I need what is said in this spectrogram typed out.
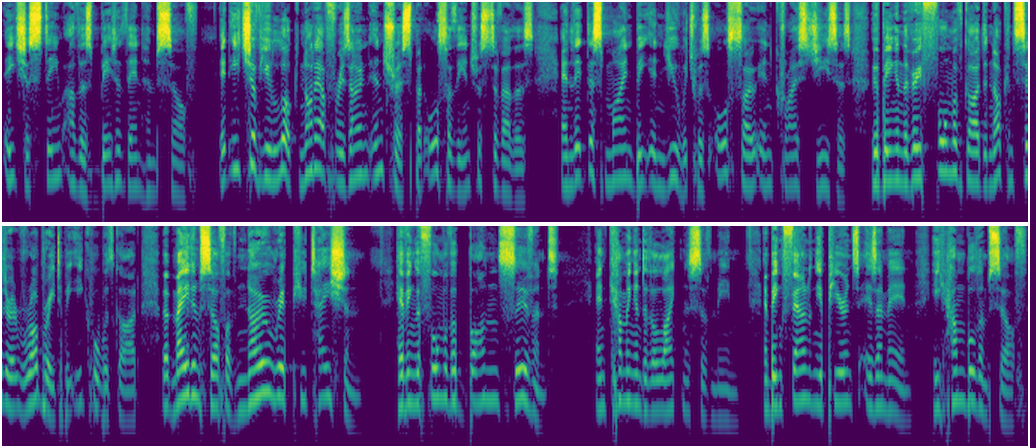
each esteem others better than himself. Let each of you look not out for his own interests, but also the interests of others. And let this mind be in you, which was also in Christ Jesus, who being in the very form of God did not consider it robbery to be equal with God, but made himself of no reputation, having the form of a bond servant and coming into the likeness of men. And being found in the appearance as a man, he humbled himself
